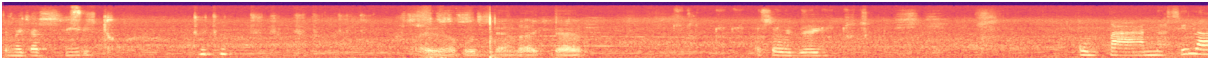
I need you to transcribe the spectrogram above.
To make us see. I'll put it down like that. That's so great. Punta na sila.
